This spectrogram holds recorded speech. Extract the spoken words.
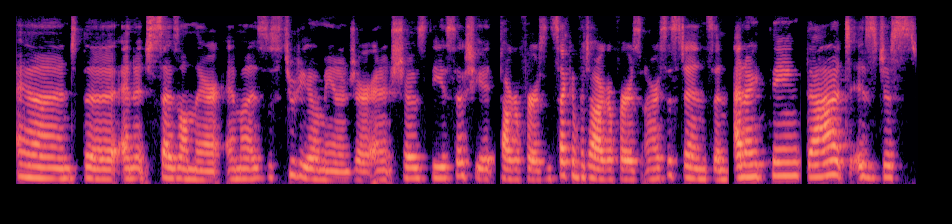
And the and it says on there, Emma is the studio manager manager and it shows the associate photographers and second photographers and our assistants and and I think that is just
